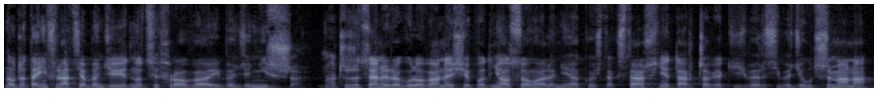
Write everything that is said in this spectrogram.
No, że ta inflacja będzie jednocyfrowa i będzie niższa. Znaczy, że ceny regulowane się podniosą, ale nie jakoś tak strasznie. Tarcza w jakiejś wersji będzie utrzymana.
